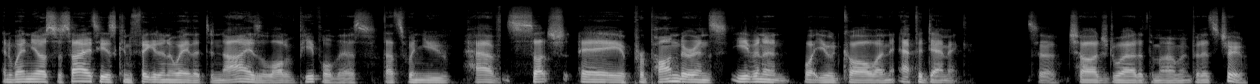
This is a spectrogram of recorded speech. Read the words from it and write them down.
And when your society is configured in a way that denies a lot of people this, that's when you have such a preponderance, even in what you would call an epidemic. It's a charged word at the moment, but it's true.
